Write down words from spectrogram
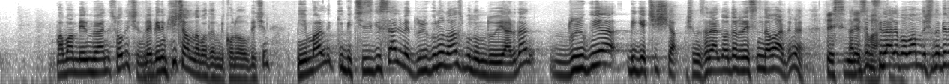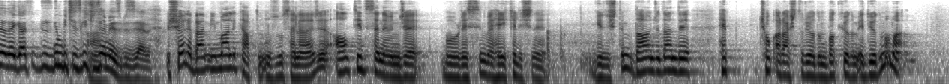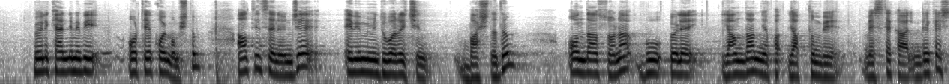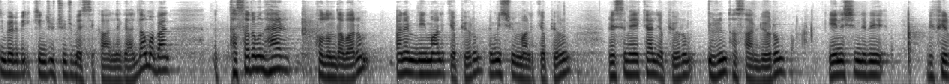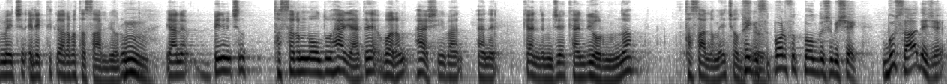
babam benim mühendis olduğu için ve benim hiç anlamadığım bir konu olduğu için mimarlık gibi çizgisel ve duygunun az bulunduğu yerden duyguya bir geçiş yapmışsınız. Herhalde orada resimde var değil mi? Resimde Ya de bizim var, sülale tabii. babam dışında bir araya gelse düzgün bir çizgi çizemeyiz biz yani. Şöyle ben mimarlık yaptım uzun senelerce. 6-7 sene önce bu resim ve heykel işine giriştim. Daha önceden de hep çok araştırıyordum, bakıyordum, ediyordum ama böyle kendimi bir ortaya koymamıştım. 6-7 sene önce evimin duvarı için başladım. Ondan sonra bu böyle yandan yapa- yaptığım bir meslek halindeyken şimdi böyle bir ikinci, üçüncü meslek haline geldi. Ama ben tasarımın her kolunda varım. Ben hem mimarlık yapıyorum hem iç mimarlık yapıyorum. Resim heykel yapıyorum, ürün tasarlıyorum. Yeni şimdi bir bir firma için elektrikli araba tasarlıyorum. Yani benim için tasarımın olduğu her yerde varım. Her şeyi ben yani kendimce kendi yorumumla tasarlamaya çalışıyorum. Peki spor futbol dışı bir şey. Bu sadece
